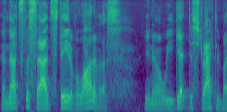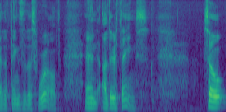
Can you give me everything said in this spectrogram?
And that's the sad state of a lot of us. You know, we get distracted by the things of this world and other things. So,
